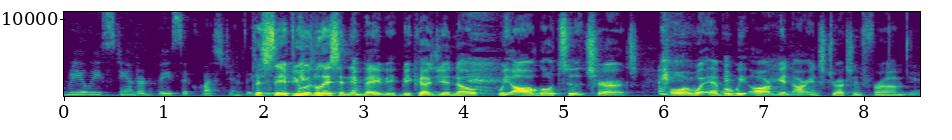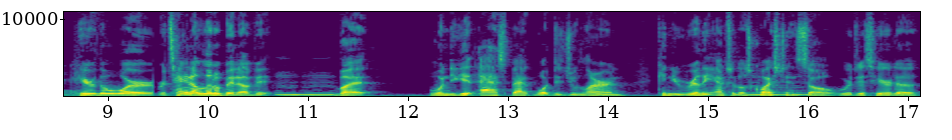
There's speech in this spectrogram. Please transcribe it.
really standard basic questions to see if you was listening, baby, because you know we all go to church or wherever we are getting our instructions from, Yes. hear the word, retain a little bit of it, mm-hmm. but when you get asked back, what did you learn? Can you really answer those questions? Mm-hmm. So we're just here to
